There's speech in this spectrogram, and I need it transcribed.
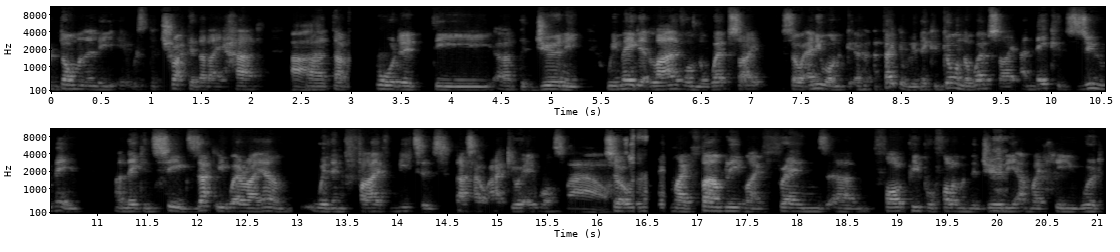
predominantly it was the tracker that i had ah. uh, that recorded the uh, the journey. We made it live on the website. So anyone effectively they could go on the website and they could zoom in and they can see exactly where I am within five meters. That's how accurate it was. Wow. So my family, my friends, um, follow, people following the journey, and my team would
